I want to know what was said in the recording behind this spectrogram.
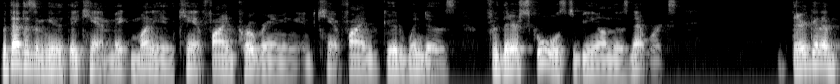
But that doesn't mean that they can't make money and can't find programming and can't find good windows for their schools to be on those networks. They're going to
